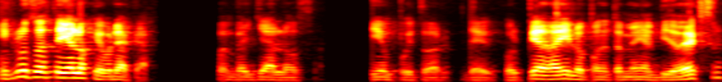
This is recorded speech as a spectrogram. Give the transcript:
Incluso este ya lo quebré acá. Pueden ver ya los un poquito de golpeada ahí, lo pone también en el video extra.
